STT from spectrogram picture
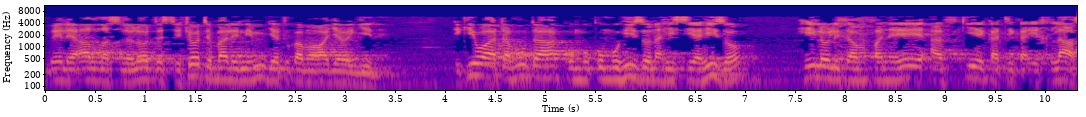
mbele ya Allah si lolote si chochote bali ni mja tu kama waja wengine ikiwa atavuta kumbukumbu hizo na hisia hizo hilo litamfanya yeye afikie katika ikhlas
